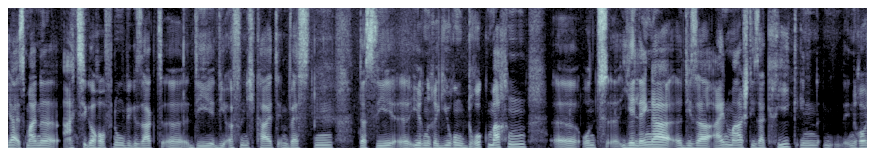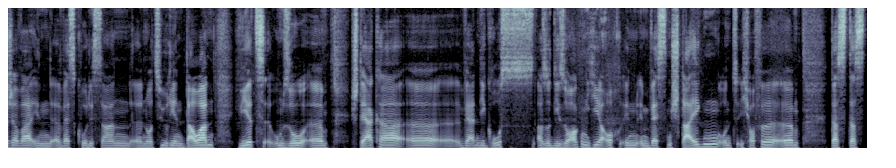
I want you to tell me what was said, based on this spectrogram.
ja, ist meine einzige Hoffnung, wie gesagt, äh, die, die Öffentlichkeit im Westen, dass sie äh, ihren Regierungen Druck machen. Äh, und äh, je länger äh, dieser Einmarsch, dieser Krieg in, in Rojava, in Westkurdistan, Nordsyrien dauern wird, umso ähm, stärker werden die groß, also die Sorgen hier auch in, im Westen steigen. Und ich hoffe, ähm, dass, dass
